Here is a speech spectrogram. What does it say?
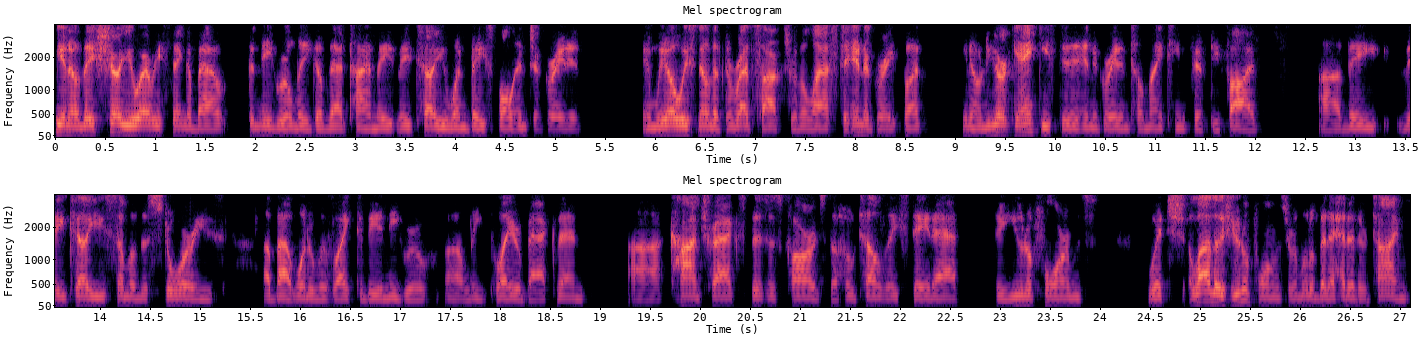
you know, they show you everything about the Negro League of that time. They they tell you when baseball integrated, and we always know that the Red Sox were the last to integrate, but you know, New York Yankees didn't integrate until 1955. Uh, they they tell you some of the stories about what it was like to be a Negro uh, League player back then. Uh, contracts, business cards, the hotels they stayed at, their uniforms, which a lot of those uniforms were a little bit ahead of their time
